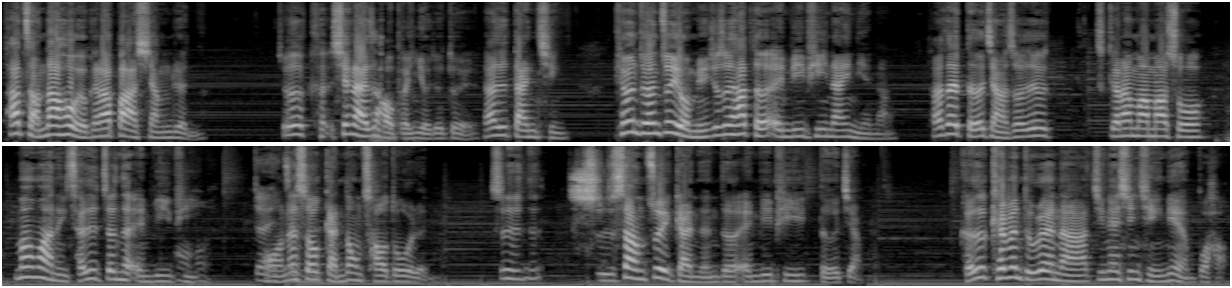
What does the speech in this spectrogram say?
他长大后有跟他爸相认，就是可现在还是好朋友就对了。他是单亲，Kevin Durant 最有名就是他得 MVP 那一年啊，他在得奖的时候就跟他妈妈说：“妈妈，你才是真的 MVP。哦”对，哦，那时候感动超多人，是史上最感人的 MVP 得奖。可是 Kevin Durant 呢、啊，今天心情一定很不好，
